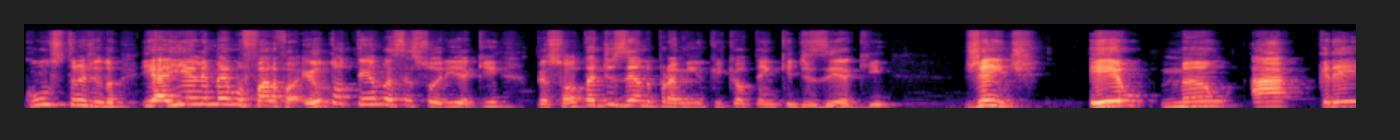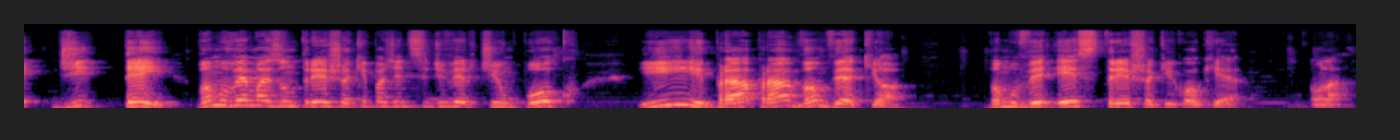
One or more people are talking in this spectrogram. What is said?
constrangedor. E aí ele mesmo fala, fala eu tô tendo assessoria aqui, o pessoal tá dizendo para mim o que, que eu tenho que dizer aqui. Gente, eu não acreditei. Vamos ver mais um trecho aqui para a gente se divertir um pouco e para vamos ver aqui, ó. Vamos ver esse trecho aqui qual que é. Vamos lá.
